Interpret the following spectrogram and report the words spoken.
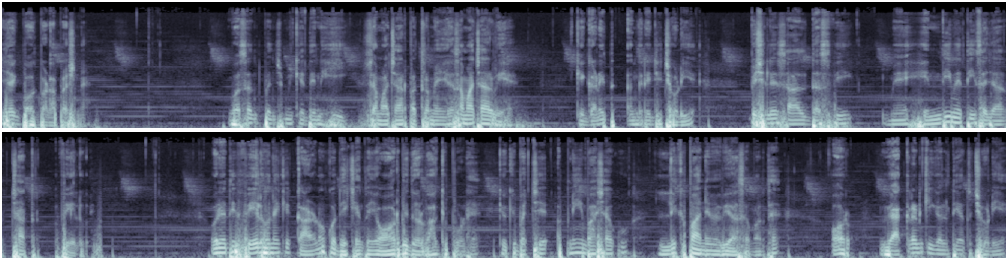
यह एक बहुत बड़ा प्रश्न है। वसंत पंचमी के दिन ही समाचार पत्र में यह समाचार भी है कि गणित अंग्रेज़ी छोड़िए। पिछले साल दसवीं में हिंदी में तीस हज़ार छात्र फेल हुए। और यदि फेल होने के कारणों को देखें तो यह और भी दुर्भाग्यपूर्ण है, क्योंकि बच्चे अपनी ही भाषा को लिख पाने में भी असमर्थ है। और व्याकरण की गलतियाँ तो छोड़िए,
